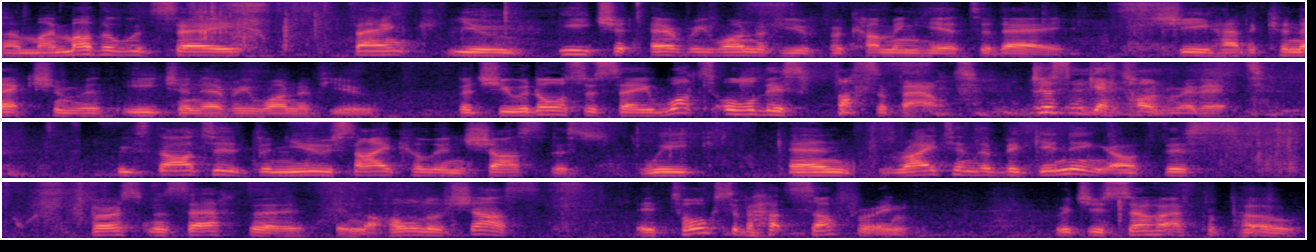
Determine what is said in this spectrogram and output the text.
Uh, my mother would say, Thank you, each and every one of you, for coming here today. She had a connection with each and every one of you. But she would also say, What's all this fuss about? Just get on with it. We started the new cycle in Shas this week, and right in the beginning of this first Masechta in the whole of Shas, it talks about suffering, which is so apropos.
